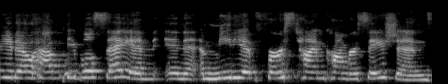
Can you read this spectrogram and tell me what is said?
you know, have people say in in immediate first time conversations,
